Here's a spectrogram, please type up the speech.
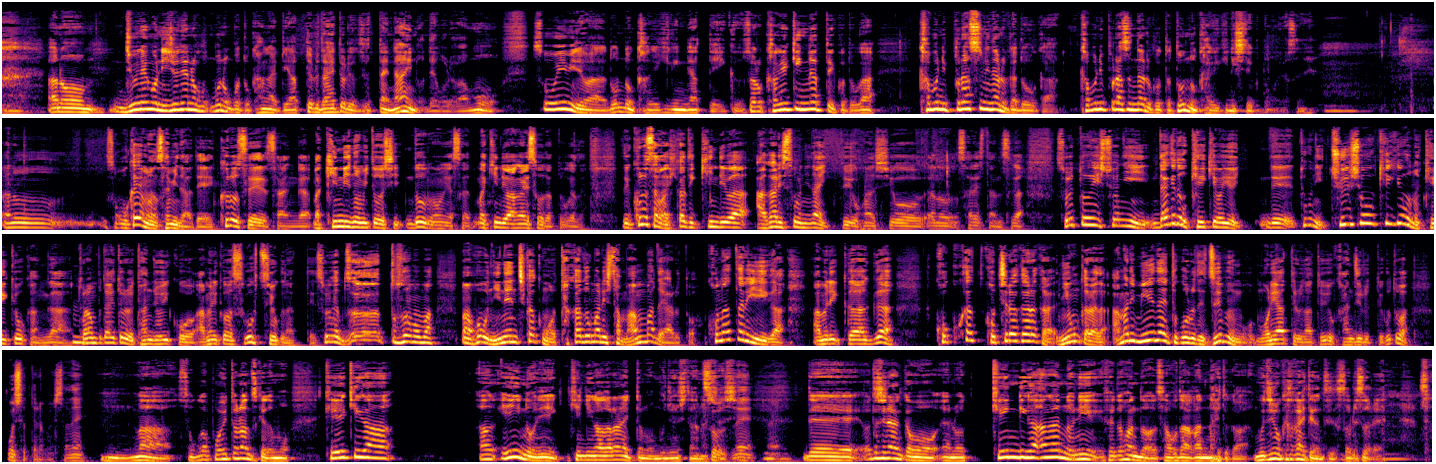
あの、10年後、20年後のことを考えてやってる大統領絶対ないので、これはもう、そういう意味ではどんどん過激になっていく。その過激になっていくことが、株にプラスになるかどうか、株にプラスになることはどんどん過激にしていくと思いますね。あの、その岡山のセミナーで黒瀬さんが、まあ、金利の見通し、どう思いますか？まあ、金利は上がりそうだと思います。で、黒瀬さんは比較的金利は上がりそうにないというお話を、あの、されてたんですが、それと一緒に、だけど景気は良い。で、特に中小企業の景況感が、トランプ大統領誕生以降、アメリカはすごく強くなって、それがずっとそのまま、まあ、ほぼ2年近くも高止まりしたまんまであると。このあたりが、アメリカが、ここか、こちらからから、日本からあまり見えないところで随分盛り合ってるなというのを感じるということはおっしゃってられましたね。うん、まあ、そこがポイントなんですけども、景気が、あいいのに金利が上がらないっていうのも矛盾した話だし。そうですねはいで、私なんかも、あの、金利が上がるのに、フェドファンドはさほど上がらないとか、矛盾を抱えてるんですよ、それぞれ。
